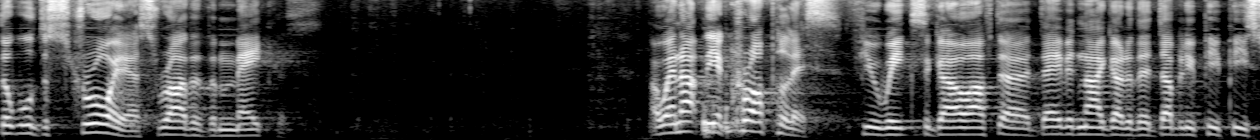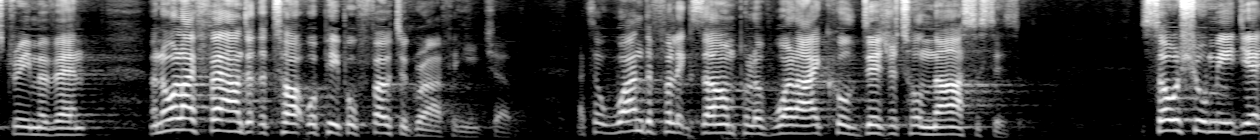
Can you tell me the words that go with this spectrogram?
that will destroy us rather than make us. I went up the Acropolis a few weeks ago after David and I go to the WPP Stream event, and all I found at the top were people photographing each other. That's a wonderful example of what I call digital narcissism. Social media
